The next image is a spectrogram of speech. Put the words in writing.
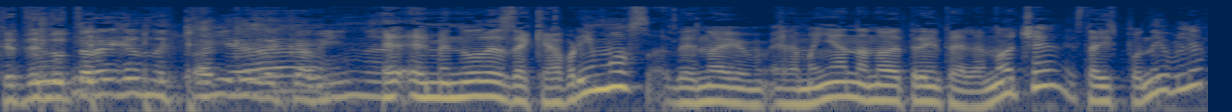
Que te lo traigan aquí a la Acá. cabina. El, el menú desde que abrimos, de 9 de la mañana a 9.30 de la noche, está disponible.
